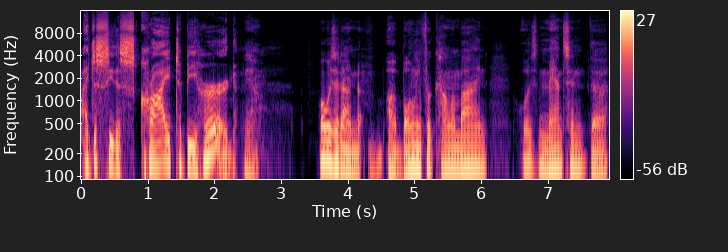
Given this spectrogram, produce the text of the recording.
I just see this cry to be heard. Yeah. What was it on uh, Bowling for Columbine? What was Manson, the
